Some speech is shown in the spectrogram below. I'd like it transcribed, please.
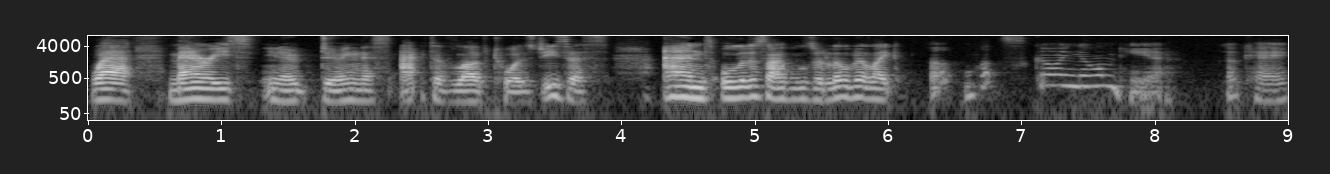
where Mary's, you know, doing this act of love towards Jesus, and all the disciples are a little bit like, oh, what's going on here? Okay.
